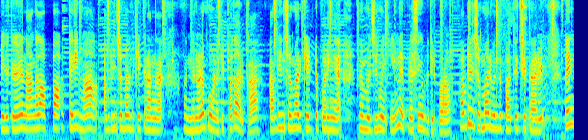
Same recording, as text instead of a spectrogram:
இதுக்கு நாங்கள் தான் அப்பா தெரியுமா? அப்படின்னு மாதிரி வந்து கேட்குறாங்க அந்த நினப்பு உனக்கு இப்போ தான் இருக்கா? அப்படின்ற மாதிரி கேட்டு போகிறீங்க நம்ம ஜிமின் என்ன இப்படி அசிங்கப்படுத்திட்டு போகிறா அப்படின்ற மாதிரி வந்து பார்த்துட்ருக்காரு தென்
